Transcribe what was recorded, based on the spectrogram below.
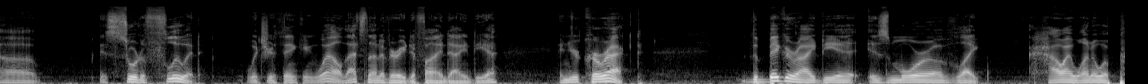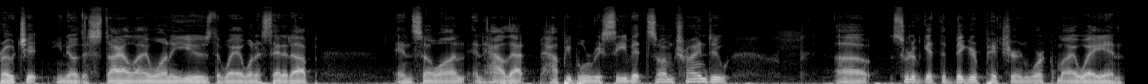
uh, is sort of fluid, which you're thinking, well, that's not a very defined idea, and you're correct the bigger idea is more of like how I want to approach it, you know, the style I want to use, the way I want to set it up, and so on, and how that how people receive it. So I'm trying to uh, sort of get the bigger picture and work my way in.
